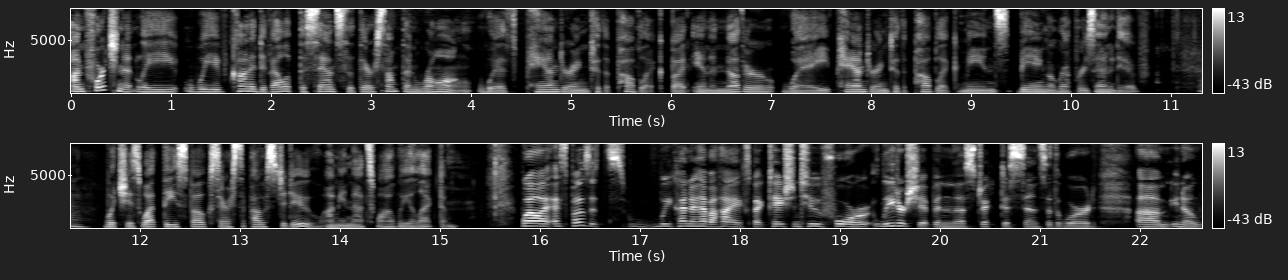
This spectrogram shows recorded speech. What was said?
unfortunately, we've kind of developed the sense that there's something wrong with pandering to the public. But in another way, pandering to the public means being a representative, mm. which is what these folks are supposed to do. I mean, that's why we elect them. Well, I suppose it's we kind of have a high expectation too for leadership in the strictest sense of the word. Um, you know,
